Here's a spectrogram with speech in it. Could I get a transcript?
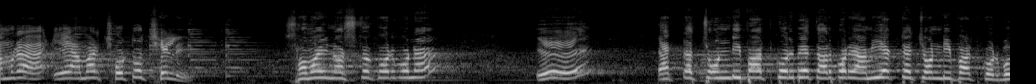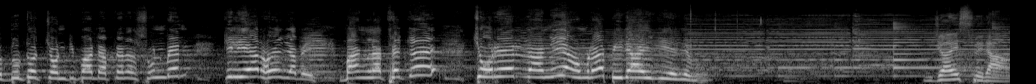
আমরা এ আমার ছোট ছেলে, সময় নষ্ট করব না। এ একটা চণ্ডী পাঠ করবে, তারপরে আমি একটা চণ্ডী পাঠ করব। দুটো চণ্ডী পাঠ আপনারা শুনবেন, ক্লিয়ার হয়ে যাবে। বাংলা থেকে চোরের রানী আমরা বিদায় দিয়ে দেব। जय श्री राम।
